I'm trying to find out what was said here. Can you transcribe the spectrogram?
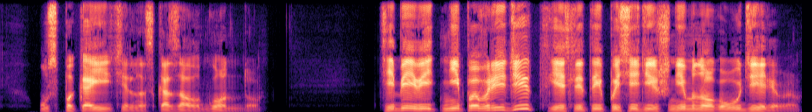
— успокоительно сказал Гонду. — Тебе ведь не повредит, если ты посидишь немного у дерева.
